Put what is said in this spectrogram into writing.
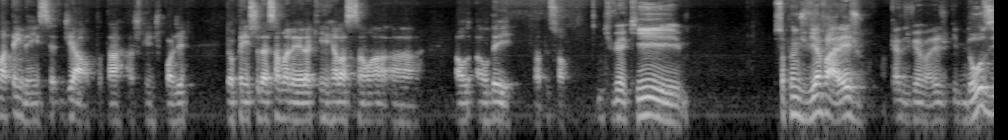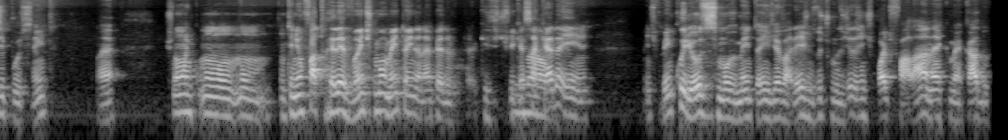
uma tendência de alta, tá? Acho que a gente pode, eu penso dessa maneira aqui em relação a, a ao, ao, DI, tá, pessoal? A gente vê aqui, só falando de via varejo, a queda de via varejo aqui, 12%, né? Não, não, não, não, tem nenhum fato relevante no momento ainda, né, Pedro? Que justifique essa queda aí, né? gente bem curioso esse movimento aí em Via Varejo. Nos últimos dias a gente pode falar, né, que o mercado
